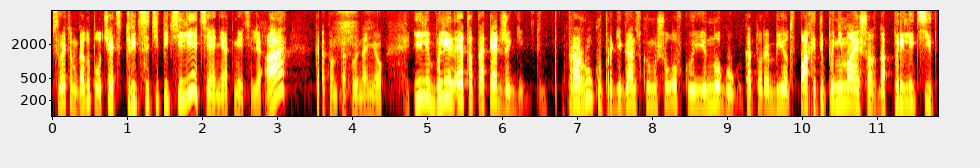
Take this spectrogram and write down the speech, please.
В этом году, получается, 35-летие они отметили. А? Как вам такой намек? Или, блин, этот, опять же, про руку, про гигантскую мышеловку и ногу, которая бьет в пах, и ты понимаешь, что она туда прилетит.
